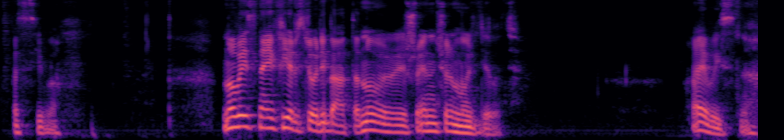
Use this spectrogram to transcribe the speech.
Спасибо. Ну, висне ефір, все, ребята. Ну, що я нічого не можу зробити. Хай висне.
